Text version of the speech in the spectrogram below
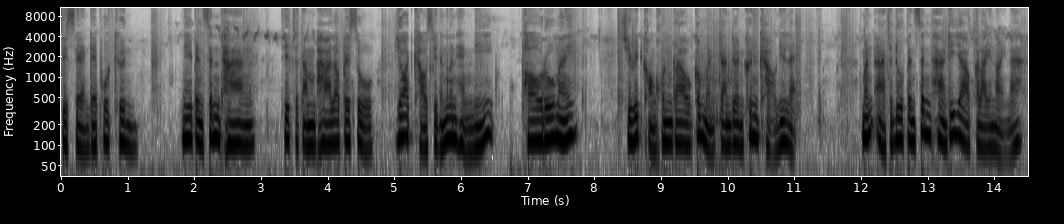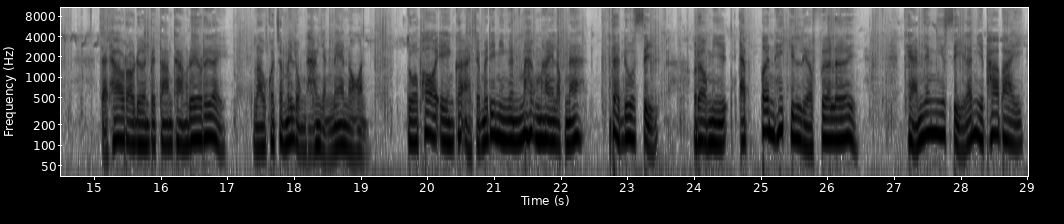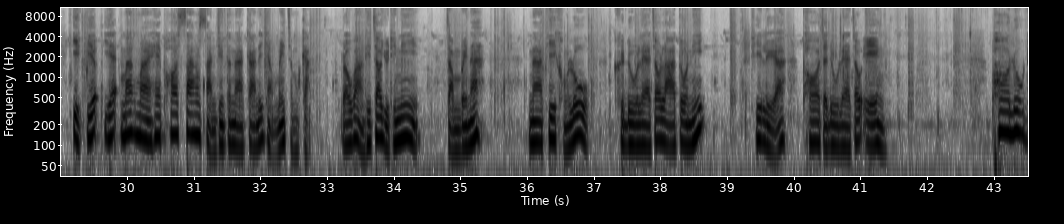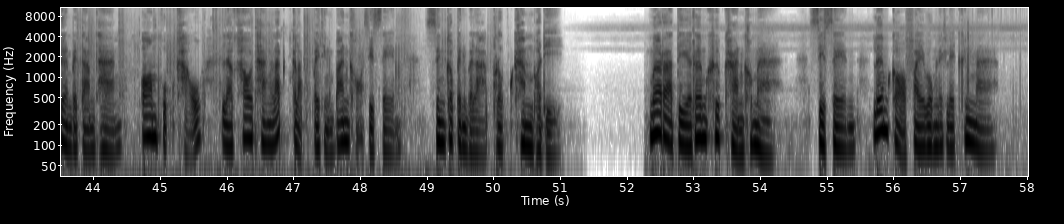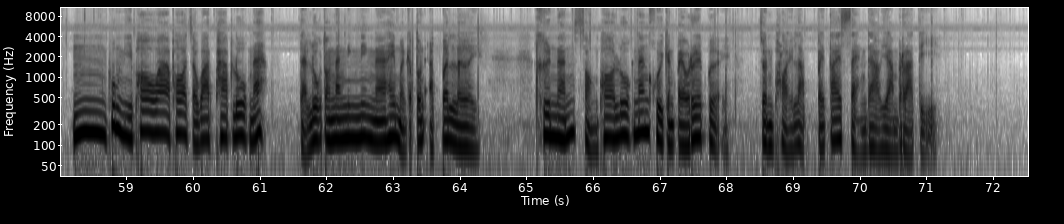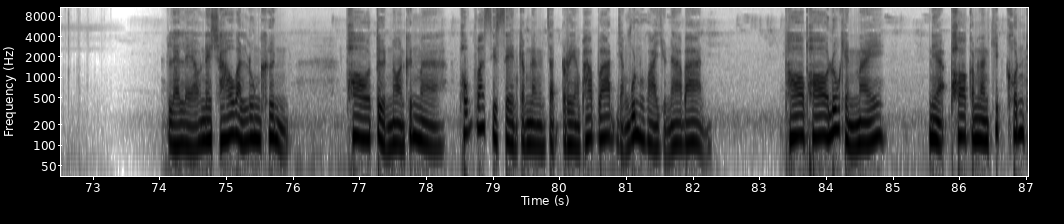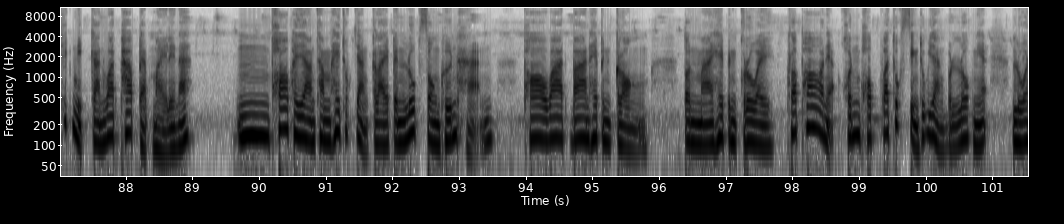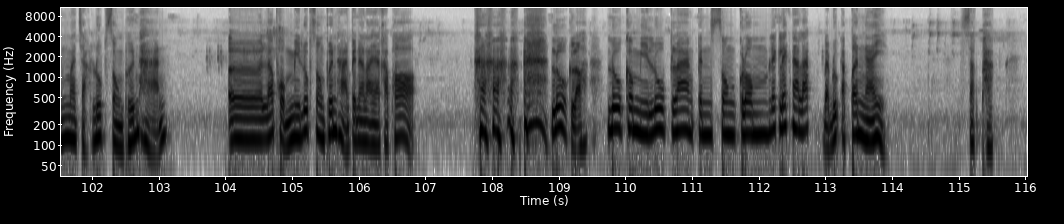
ซิเซนได้พูดขึ้น นี่เป็นเส้นทางที่จะนำพาเราไปสู่ยอดเขาสีน้ำเงินแห่งนี้ พอรู้ไหม ชีวิตของคนเราก็เหมือนการเดินขึ้นเขานี่แหละ มันอาจจะดูเป็นเส้นทางที่ยาวไกลหน่อยนะ แต่ถ้าเราเดินไปตามทางเรื่อยๆ เราก็จะไม่หลงทางอย่างแน่นอน ตัวพ่อเองก็อาจจะไม่ได้มีเงินมากมายหรอกนะ แต่ดูสิ เรามีแอปเปิลให้กินเหลือเฟือเลย แถมยังมีสีและมีผ้าใบ อีกเยอะแยะมากมายให้พ่อสร้างสรรค์จินตนาการได้อย่างไม่จำกัด ระหว่างที่เจ้าอยู่ที่นี่จำไว้นะ หน้าที่ของลูกคือดูแลเจ้าลาตัวนี้ ที่เหลือพ่อจะดูแลเจ้าเอง พ่อลูกเดินไปตามทาง อ้อมหุบเขาแล้วเข้าทางลัดกลับไปถึงบ้านของซิเซน ซึ่งก็เป็นเวลาพลบค่ำพอดี เมื่อราตรีเริ่มคืบคลานเข้ามาซิเซน เริ่มก่อไฟวงเล็กๆขึ้นมา อืม พรุ่งนี้พ่อว่าพ่อจะวาดภาพลูกนะ แต่ลูกต้องนั่งนิ่งๆนะ ให้เหมือนกับต้นแอปเปิลเลย คืนนั้นสองพ่อลูกนั่งคุยกันไปเรื่อยเปื่อย จนผล็อยหลับไปใต้แสงดาวยามราตรี และแล้วในเช้าวันรุ่งขึ้น พอตื่นนอนขึ้นมา พบว่าซิเซนกำลังจัดเรียงภาพวาดอย่างวุ่นวายอยู่หน้าบ้านพอพอลูกเห็นไหม เนี่ยพ่อกำลังคิดค้นเทคนิคการวาดภาพแบบใหม่เลยนะ อืม พ่อพยายามทำให้ทุกอย่างกลายเป็นรูปทรงพื้นฐาน พ่อวาดบ้านให้เป็นกล่อง ต้นไม้ให้เป็นกรวย เพราะพ่อเนี่ยค้นพบว่าทุกสิ่งทุกอย่างบนโลกเนี้ยล้วนมาจากรูปทรงพื้นฐาน เออ แล้วผมมีรูปทรงพื้นฐานเป็นอะไรอะครับพ่อ ลูกเหรอ ลูกก็มีรูปร่างเป็นทรงกลมเล็กๆน่ารัก แบบลูกแอปเปิลไง สักพัก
